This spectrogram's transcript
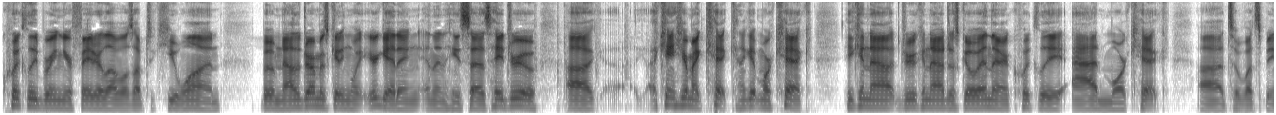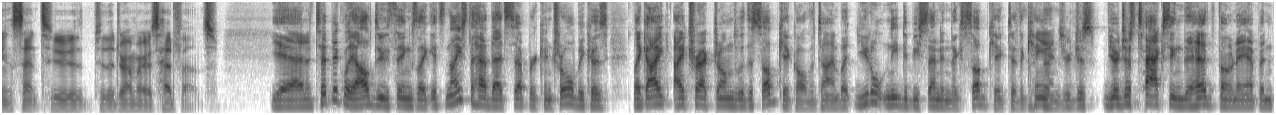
quickly bring your fader levels up to Q1. Boom! Now the drummer's getting what you're getting, and then he says, "Hey Drew, uh, I can't hear my kick. Can I get more kick?" He can now Drew can now just go in there and quickly add more kick uh, to what's being sent to to the drummer's headphones. Yeah, and typically I'll do things like it's nice to have that separate control because like I, I track drums with a sub kick all the time, but you don't need to be sending the sub kick to the cans. you're just you're just taxing the headphone amp and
